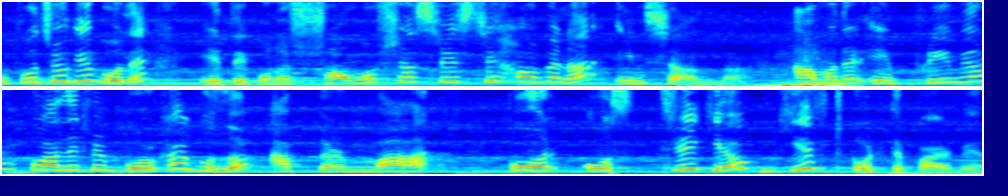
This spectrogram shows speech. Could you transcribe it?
উপযোগী বলে এতে কোনো সমস্যা সৃষ্টি হবে না, ইনশাআল্লাহ। আমাদের এই প্রিমিয়াম কোয়ালিটির বোরখাগুলো আপনার মা, বোন ও স্ত্রীকেও গিফট করতে পারবেন।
